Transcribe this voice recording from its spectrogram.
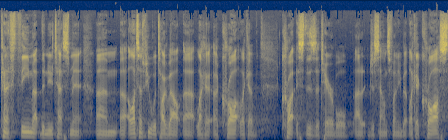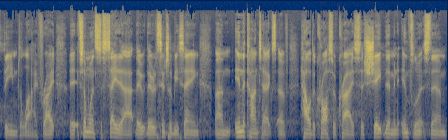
kind of theme up the New Testament, um, a lot of times people would talk about uh, like a, a cross, like a cross, this is a terrible, it just sounds funny, but like a cross themed life, right? If someone wants to say that, they, they would essentially be saying, um, in the context of how the cross of Christ has shaped them and influenced them,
